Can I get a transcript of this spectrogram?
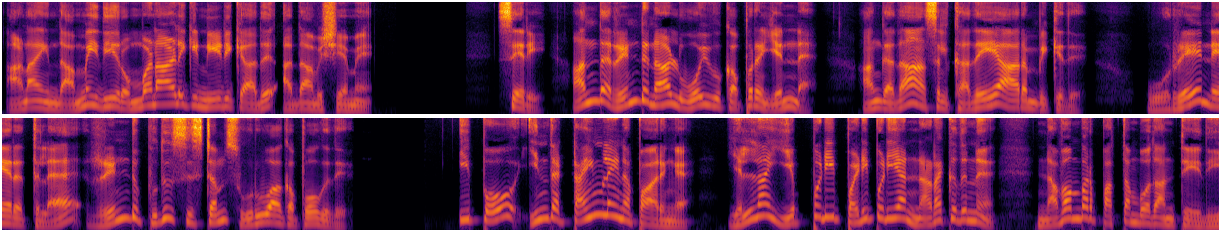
ஆனா இந்த அமைதி ரொம்ப நாளைக்கு நீடிக்காது அதான் விஷயமே. சரி அந்த ரெண்டு நாள் ஓய்வுக்கு அப்புறம் என்ன? அங்கதான் அசல் கதையே ஆரம்பிக்குது. ஒரே நேரத்துல ரெண்டு புது சிஸ்டம்ஸ் உருவாக்க போகுது. இப்போ இந்த டைம்லைனை பாருங்க. எல்லாம் எப்படி படிப்படியா நடக்குதுன்னு நவம்பர் பத்தொன்பதாம் தேதி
